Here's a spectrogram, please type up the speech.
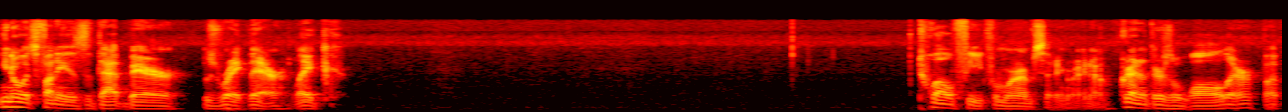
You know what's funny is that that bear was right there, like 12 feet from where I'm sitting right now. Granted, there's a wall there, but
